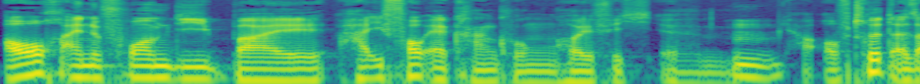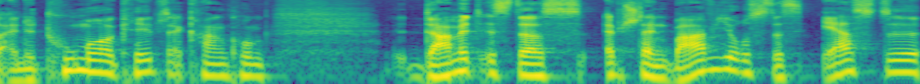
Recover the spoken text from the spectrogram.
auch eine Form, die bei HIV-Erkrankungen häufig ähm, hm. ja, auftritt, also eine Tumor-Krebserkrankung. Damit ist das Epstein-Barr-Virus das erste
